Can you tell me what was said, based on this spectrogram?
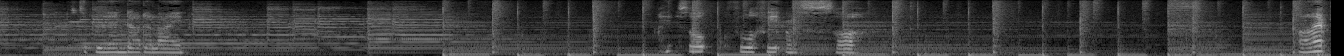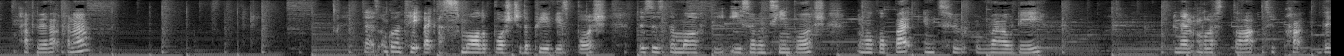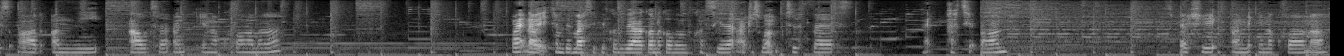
Just to blend out the line. It's so fluffy and soft. Alright, happy with that for now. Next I'm going to take like a smaller brush to the previous brush. This is the Morphe E17 brush. I'm going to go back into Rowdy. And then I'm going to start to pat this on on the outer and inner corner. Right now it can be messy because we are going to go in with concealer. I just want to first it on. Especially on the inner corner.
